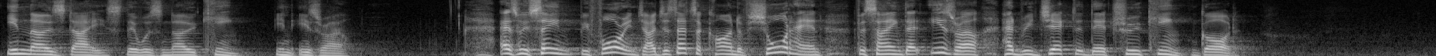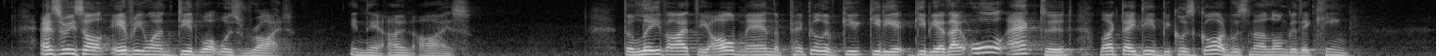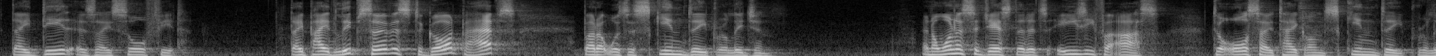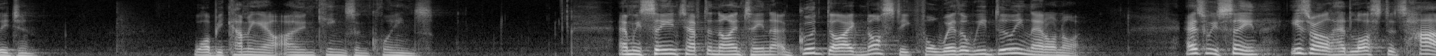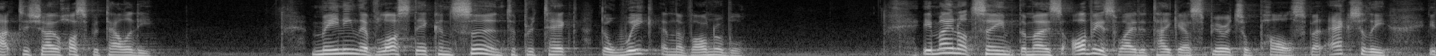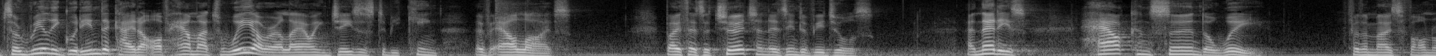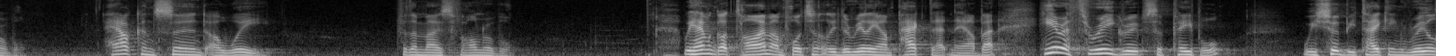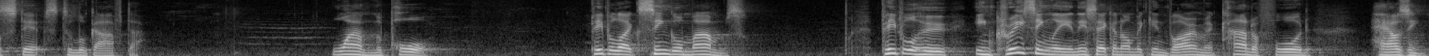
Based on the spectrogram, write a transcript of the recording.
In those days, there was no king in Israel. As we've seen before in Judges, that's a kind of shorthand for saying that Israel had rejected their true king, God. As a result, everyone did what was right in their own eyes. The Levite, the old man, the people of Gibeah, they all acted like they did because God was no longer their king. They did as they saw fit. They paid lip service to God, perhaps, but it was a skin deep religion. And I want to suggest that it's easy for us to also take on skin deep religion while becoming our own kings and queens. And we see in chapter 19 a good diagnostic for whether we're doing that or not. As we've seen, Israel had lost its heart to show hospitality, meaning they've lost their concern to protect the weak and the vulnerable. It may not seem the most obvious way to take our spiritual pulse, but actually, it's a really good indicator of how much we are allowing Jesus to be King of our lives, both as a church and as individuals. And that is, how concerned are we for the most vulnerable? How concerned are we for the most vulnerable? We haven't got time, unfortunately, to really unpack that now, but here are three groups of people we should be taking real steps to look after. One, the poor. People like single mums. People who increasingly in this economic environment can't afford housing.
